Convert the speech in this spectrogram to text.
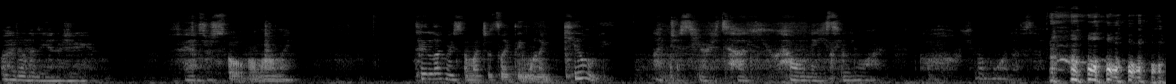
I don't have the energy. Fans are so overwhelming. They love me so much, it's like they want to kill me. I'm just here to tell you how amazing you are. Oh, you're one of them.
